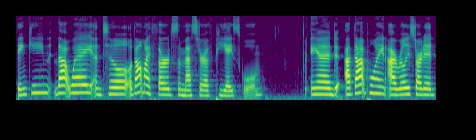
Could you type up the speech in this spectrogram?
thinking that way until about my third semester of PA school. And at that point, I really started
